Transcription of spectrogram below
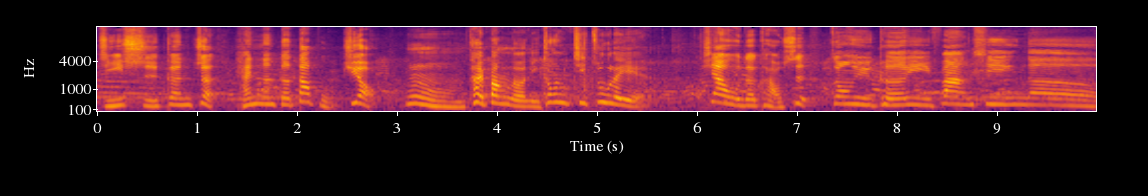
及时更正，还能得到补救。嗯，太棒了，你终于记住了耶！下午的考试终于可以放心了。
